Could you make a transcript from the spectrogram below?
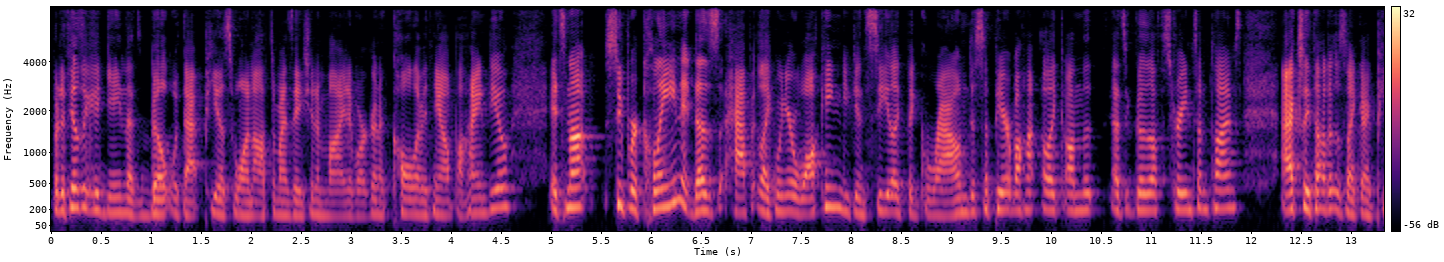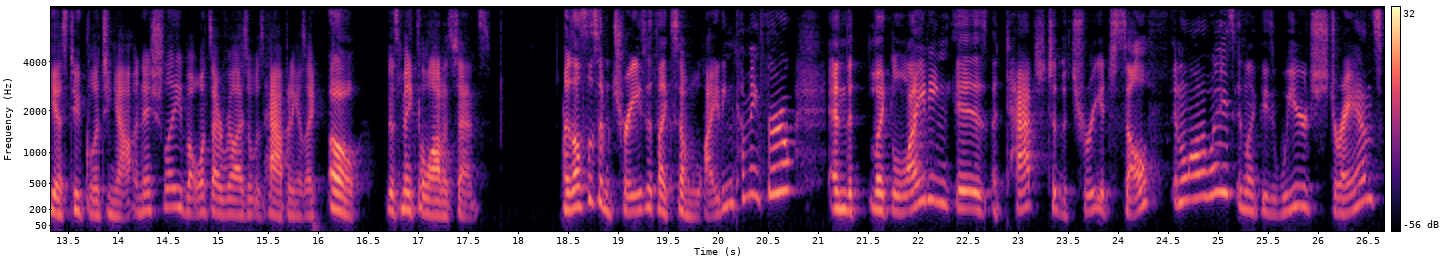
But it feels like a game that's built with that PS1 optimization in mind of we're going to cull everything out behind you. It's not super clean. It does happen like when you're walking, you can see like the ground disappear behind like on the as it goes off the screen sometimes. I actually thought it was like my PS2 glitching out initially, but once I realized what was happening, I was like, oh, this makes a lot of sense. There's also some trees with like some lighting coming through, and the like lighting is attached to the tree itself in a lot of ways in like these weird strands.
